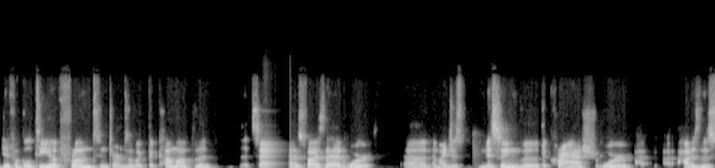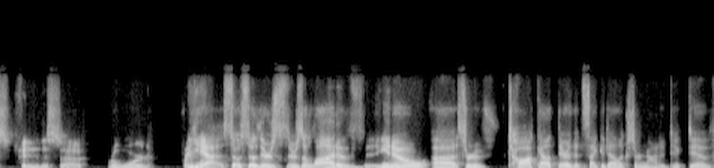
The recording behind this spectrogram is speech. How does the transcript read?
difficulty up front in terms of like the come up that, that satisfies that? Or uh, am I just missing the, the crash? Or how does this fit into this uh, reward Framework. Yeah. So so there's there's a lot of you know uh, sort of talk out there that psychedelics are not addictive.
